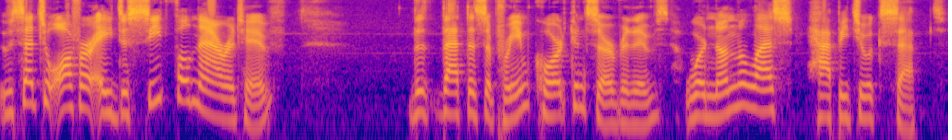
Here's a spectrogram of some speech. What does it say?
was said to offer a deceitful narrative that the Supreme Court conservatives were nonetheless happy to accept.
